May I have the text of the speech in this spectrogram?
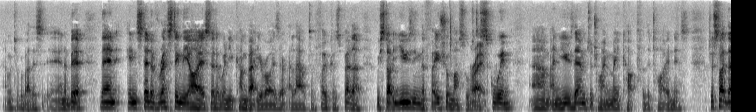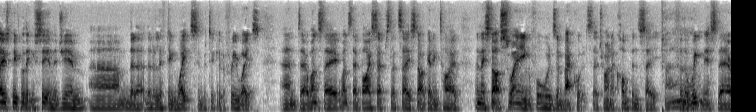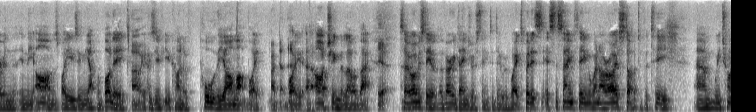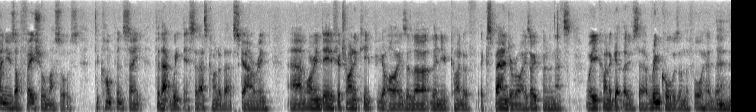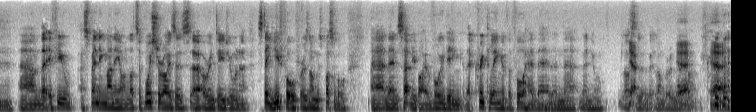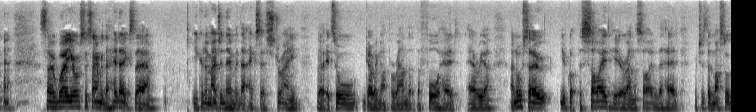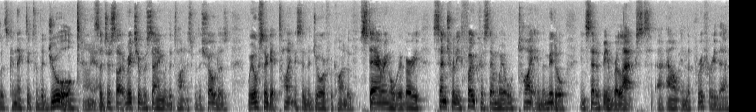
and we'll talk about this in a bit. Then instead of resting the eyes so that when you come back your eyes are allowed to focus better, we start using the facial muscles Right. to squint um, and use them to try and make up for the tiredness. Just like those people that you see in the gym um, that, are, that are lifting weights, in particular free weights, and uh, once they once their biceps, let's say, start getting tired, then they start swaying forwards and backwards. They're trying to compensate for the Ah. weakness there in the, in the arms by using the upper body Oh, yeah. because you, you kind of pull the arm up by I've done that. by uh, arching the lower back. Yeah. So obviously a, a very dangerous thing to do with weights, but it's it's the same thing when our eyes start to fatigue. Um, we try and use our facial muscles to compensate for that weakness. So that's kind of that scouring. Um, or indeed, if you're trying to keep your eyes alert, then you kind of expand your eyes open, and that's where you kind of get those uh, wrinkles on the forehead there. Mhm. Um, that if you are spending money on lots of moisturizers, uh, or indeed you want to stay youthful for as long as possible, uh, then certainly by avoiding the crinkling of the forehead there, then uh, then you'll last Yeah. a little bit longer in Yeah. that front. Yeah. so uh, you're also saying with the headaches there, you can imagine then with that excess strain that it's all going up around the, the forehead area, and also you've got the side here around the side of the head, which is the muscle that's connected to the jaw. Oh, yeah. So just like Richard was saying with the tightness with the shoulders, we also get tightness in the jaw if we're kind of staring or we're very centrally focused. Then we're all tight in the middle instead of being relaxed uh, out in the periphery there.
